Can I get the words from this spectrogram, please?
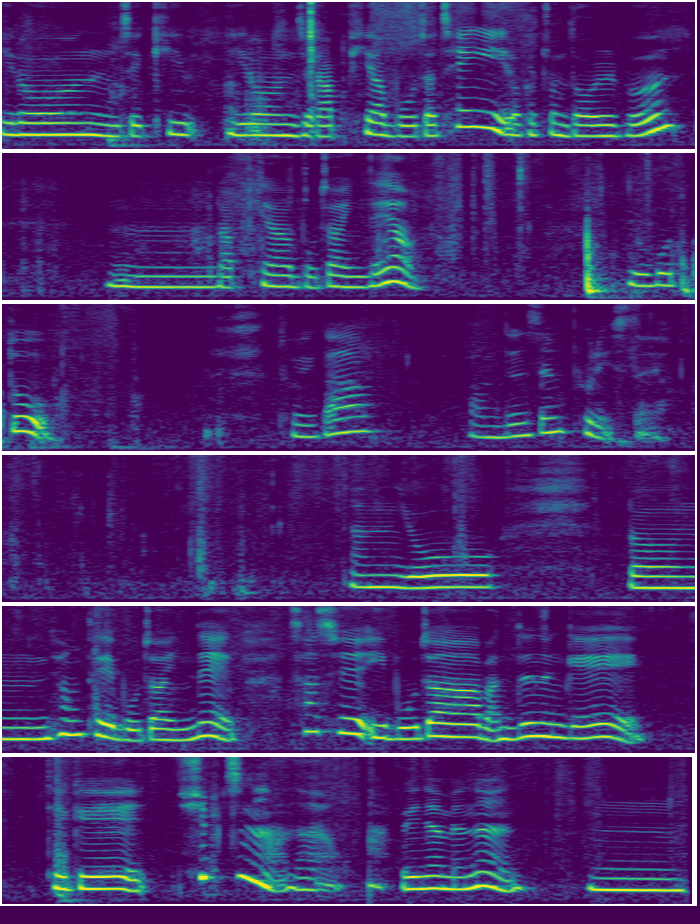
이런 이제 기, 이런 이제 라피아 모자 챙이 이렇게 좀 넓은 음, 라피아 모자인데요. 요것도 저희가 만든 샘플이 있어요. 일단 요 이런 형태의 모자인데 사실 이 모자 만드는 게 되게 쉽지는 않아요. 왜냐면은 음,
